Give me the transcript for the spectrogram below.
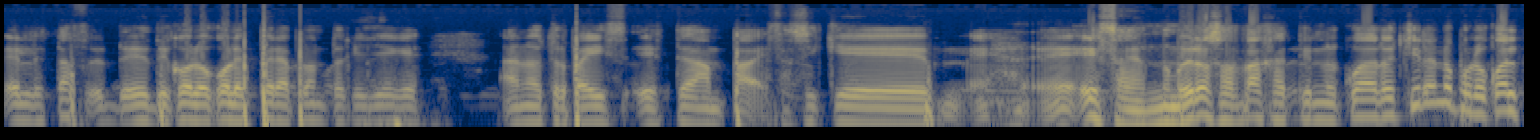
el, staff de, Colo Colo espera pronto que llegue a nuestro país Esteban Pavés. Así que eh, esas numerosas bajas tiene el cuadro chileno, por lo cual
